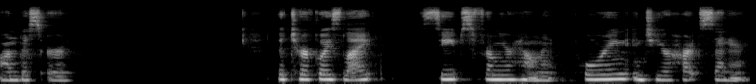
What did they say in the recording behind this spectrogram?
on this earth. The turquoise light seeps from your helmet, pouring into your heart center,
